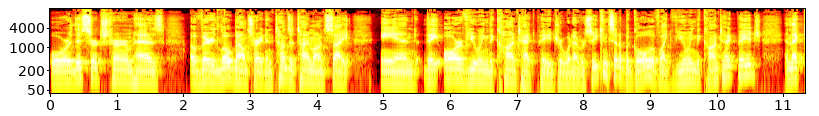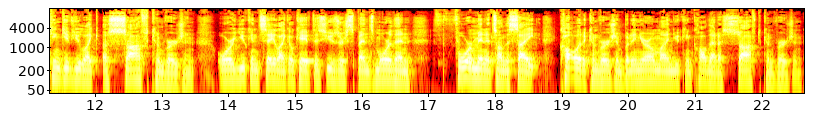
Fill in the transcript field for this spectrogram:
Or this search term has a very low bounce rate and tons of time on site and they are viewing the contact page or whatever. So you can set up a goal of like viewing the contact page and that can give you like a soft conversion. Or you can say like, okay, if this user spends more than four minutes on the site, call it a conversion, but in your own mind, you can call that a soft conversion.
